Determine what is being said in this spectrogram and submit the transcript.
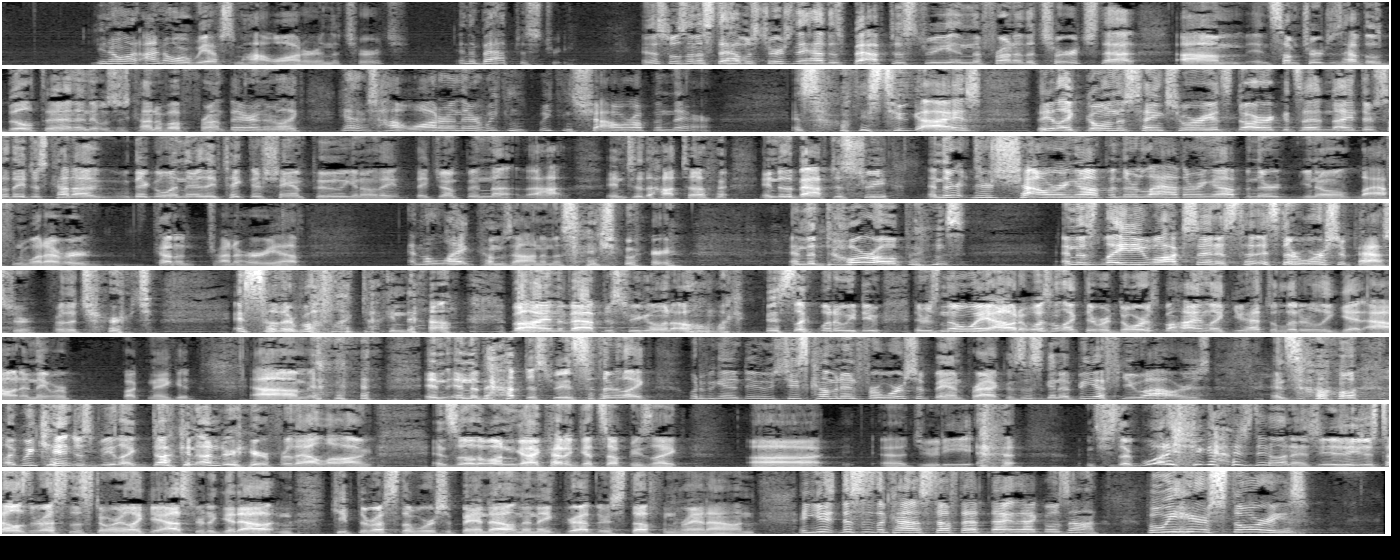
You know what? I know where we have some hot water in the church, in the baptistry. And this was an established church, and they had this baptistry in the front of the church that um, some churches have those built in, and it was just kind of up front there. And they're like, Yeah, there's hot water in there. We can, we can shower up in there. And so these two guys, they like go in the sanctuary. It's dark. It's at night. There, so they just kind of they go in there. They take their shampoo. You know, they, they jump in the, the hot, into the hot tub, into the baptistry, and they're they're showering up and they're lathering up and they're you know laughing whatever, kind of trying to hurry up. And the light comes on in the sanctuary, and the door opens, and this lady walks in. It's the, it's their worship pastor for the church. And so they're both like ducking down behind the baptistry, going, Oh my goodness, like, what do we do? There was no way out. It wasn't like there were doors behind, like, you had to literally get out, and they were buck naked um, in, in the baptistry. And so they're like, What are we going to do? She's coming in for worship band practice. This is going to be a few hours. And so, like, we can't just be like ducking under here for that long. And so the one guy kind of gets up and he's like, uh, uh, Judy, And she's like, What are you guys doing? And she, he just tells the rest of the story, like he asked her to get out and keep the rest of the worship band out. And then they grabbed their stuff and ran out. And, and you, this is the kind of stuff that, that, that goes on. But we hear stories,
